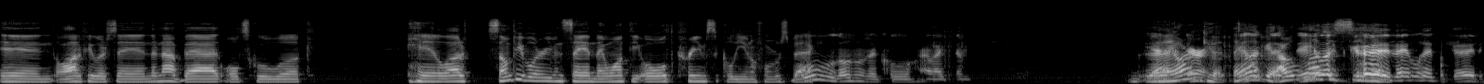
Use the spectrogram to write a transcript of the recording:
and a lot of people are saying they're not bad, old school look. And a lot of some people are even saying they want the old creamsicle uniforms back. Ooh, those ones are cool. I like them. Yeah, they are good. They, are look good. I would They love look to see good. them. They look good.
